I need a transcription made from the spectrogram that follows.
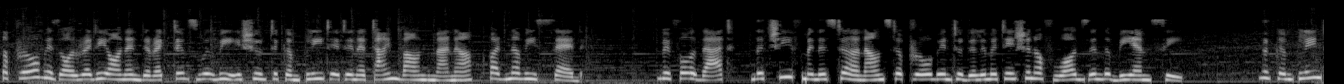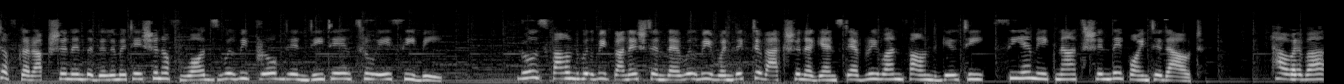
A probe is already on and directives will be issued to complete it in a time-bound manner, Fadnavis said. Before that, the Chief Minister announced a probe into delimitation of wards in the BMC. The complaint of corruption in the delimitation of wards will be probed in detail through ACB. Those found will be punished and there will be vindictive action against everyone found guilty, CM Eknath Shinde pointed out. However,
